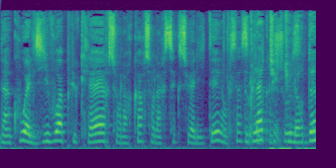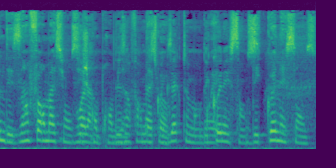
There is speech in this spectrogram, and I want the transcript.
d'un coup elles y voient plus clair sur leur corps, sur leur sexualité. Donc ça c'est là tu, tu, leur donnes des informations si je comprends bien. Des informations exactement, des connaissances. Des connaissances.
